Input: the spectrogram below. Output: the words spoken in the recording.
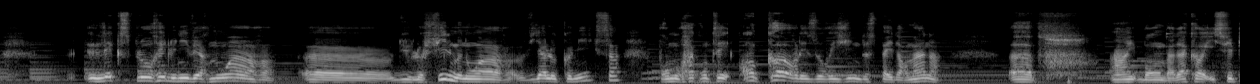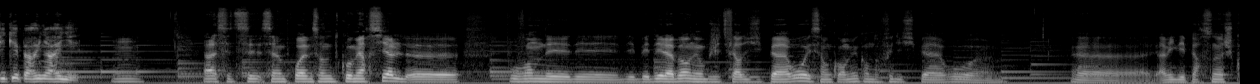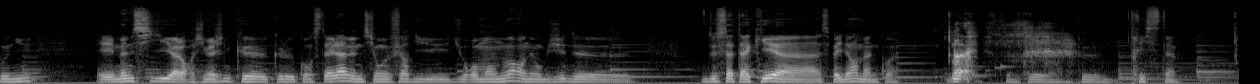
l'explorer l'univers noir, euh, du, le film noir via le comics, pour nous raconter encore les origines de Spider-Man, euh, hein, bon, bah d'accord, il se fait piquer par une araignée. Hmm. Ah, c'est- un problème sans doute commercial. euh, pour vendre des, des- BD là-bas, on est obligé de faire du super-héros et c'est encore mieux quand on fait du super-héros avec des personnages connus. Et même si, alors j'imagine que, que le constat est là, même si on veut faire du, du roman noir, on est obligé de, de s'attaquer à Spider-Man, quoi. Ouais. C'est un peu, un peu triste.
